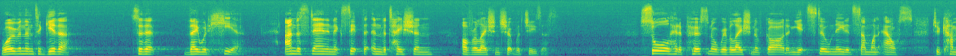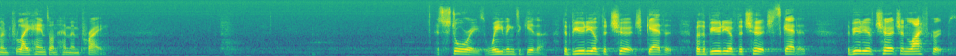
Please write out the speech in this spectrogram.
woven them together so that they would hear, understand, and accept the invitation of relationship with Jesus. Saul had a personal revelation of God and yet still needed someone else to come and lay hands on him and pray. It's stories weaving together. The beauty of the church gathered, but the beauty of the church scattered. The beauty of church and life groups,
